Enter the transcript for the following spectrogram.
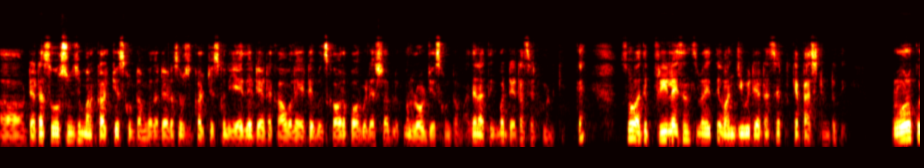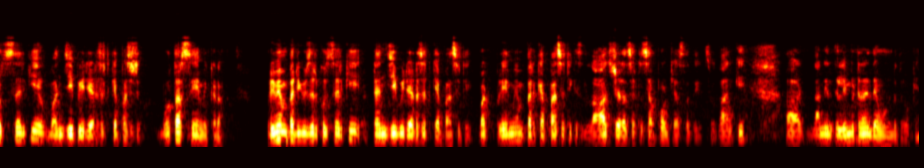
uh, డేటా సోర్స్ నుంచి మనం కలెక్ట్ చేసుకుంటాం కదా. డేటా సోర్స్ కలెక్ట్ చేసుకుని ఏదే డేటా కావాలో ఏ టేబుల్స్ కావాలో పవర్ బై డెస్క్టాప్లోకి మనం లోడ్ చేసుకుంటాం. అదే నథింగ్ బట్ డేటా సెట్ మనకి ఓకే సో అది ఫ్రీ లైసెన్స్లో అయితే one GB data set capacity ఉంటుంది. ప్రోలోకి వచ్చేసరికి one GB data set capacity both are same ఇక్కడ. ప్రీమియం పర్ యూజర్కి వచ్చేసరికి ten GB data set capacity but premium per కెపాసిటీకి లార్జ్ డేటా సెట్ సపోర్ట్ చేస్తుంది సో దానికి దాని ఇంత లిమిట్ అనేది ఏమి ఉండదు ఓకే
